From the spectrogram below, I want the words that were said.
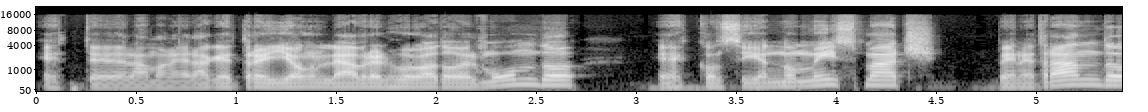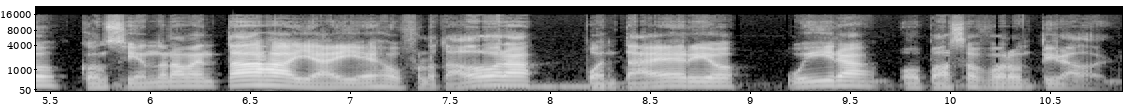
este, de la manera que Trey Young le abre el juego a todo el mundo, es consiguiendo un mismatch, penetrando, consiguiendo una ventaja, y ahí es o flotadora, puente aéreo, huira o pasa fuera un tirador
